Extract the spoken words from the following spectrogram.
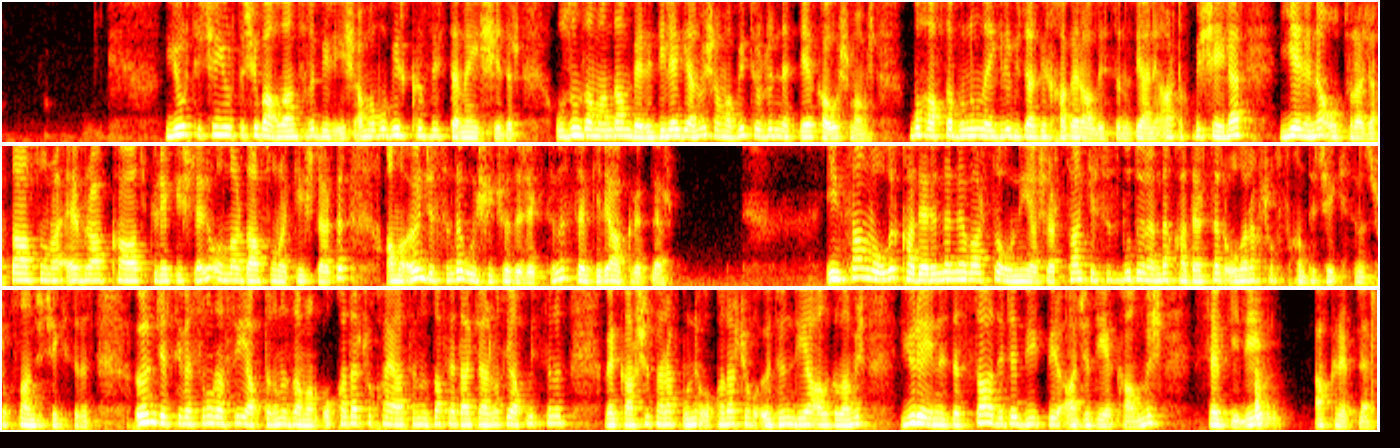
Yurt içi yurt dışı bağlantılı bir iş ama bu bir kız isteme işidir. Uzun zamandan beri dile gelmiş ama bir türlü netliğe kavuşmamış. Bu hafta bununla ilgili güzel bir haber alırsınız. Yani artık bir şeyler yerine oturacak. Daha sonra evrak, kağıt, kürek işleri onlar daha sonraki işlerdir. Ama öncesinde bu işi çözeceksiniz sevgili akrepler. İnsanoğlu kaderinde ne varsa onu yaşar. Sanki siz bu dönemde kadersel olarak çok sıkıntı çekisiniz, çok sancı çekisiniz. Öncesi ve sonrası yaptığınız zaman o kadar çok hayatınızda fedakarlık yapmışsınız ve karşı taraf bunu o kadar çok ödün diye algılamış. Yüreğinizde sadece büyük bir acı diye kalmış sevgili akrepler.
